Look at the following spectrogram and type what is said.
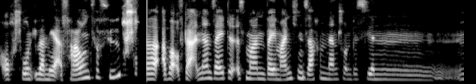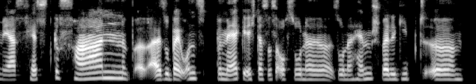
auch schon über mehr Erfahrung verfügt. Äh, aber auf der anderen Seite ist man bei manchen Sachen dann schon ein bisschen mehr festgefahren. Also bei uns bemerke ich, dass es auch so eine, so eine Hemmschwelle gibt, ähm,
